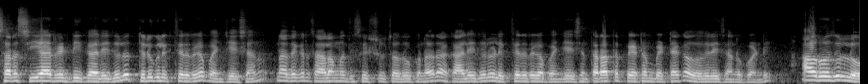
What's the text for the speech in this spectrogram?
సర్ సిఆర్ రెడ్డి కాలేజీలో తెలుగు లెక్చరర్గా పనిచేశాను. నా దగ్గర చాలామంది శిష్యులు చదువుకున్నారు. ఆ కాలేజీలో లెక్చరర్గా పనిచేసిన తర్వాత పీఠం పెట్టాక అది వదిలేశాను అనుకోండి. ఆ రోజుల్లో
